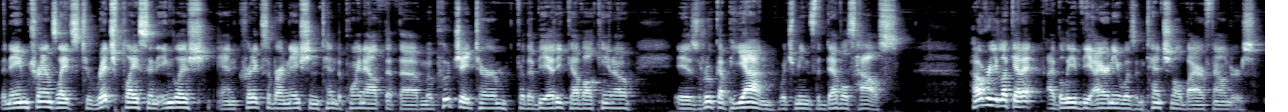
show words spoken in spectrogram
The name translates to rich place in English, and critics of our nation tend to point out that the Mapuche term for the Villarrica volcano is Rucapilan, which means the devil's house. However, you look at it, I believe the irony was intentional by our founders.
